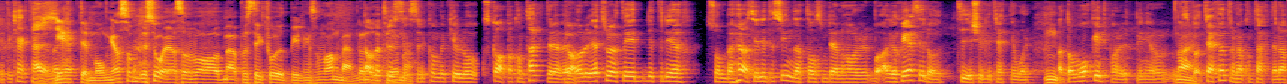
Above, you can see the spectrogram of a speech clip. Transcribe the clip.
inte karaktärer, men... Jättemånga som det såg jag som var med på steg 2-utbildningen som var anmälda Ja men precis, denna. så det kommer bli kul att skapa kontakter. över- Ja. Och jag tror att det är lite det som behövs. Det är lite synd att de som redan har engagerat sig då 10, 20, 30 år. Att de åker inte på utbildningarna och Mm. Ska, träffar inte de här kontakterna.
